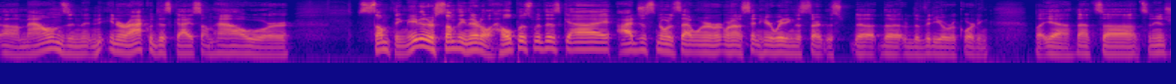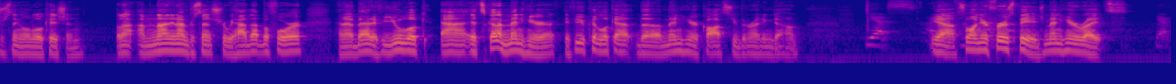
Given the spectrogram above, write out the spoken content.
uh, mounds and, and, interact with this guy somehow, or something. Maybe there's something there that'll help us with this guy. I just noticed that when, when I was sitting here waiting to start this uh, the the video recording. But yeah, that's uh, it's an interesting little location. But I'm 99% sure we had that before, and I bet if you look at, it's got a menhir. If you can look at the menhir costs you've been writing down, Yes. I yeah, so on your first that. page, here rights. Yep.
